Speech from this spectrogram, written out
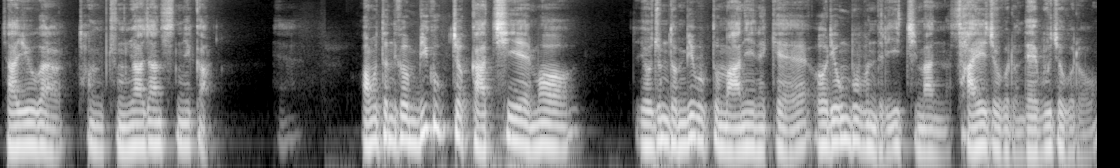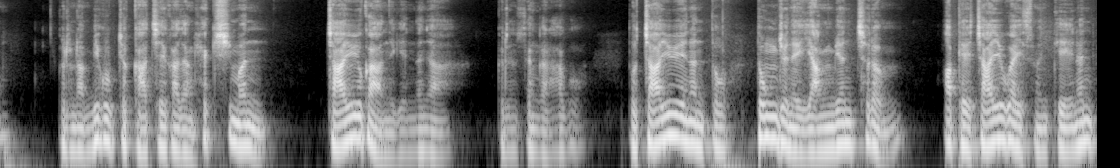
자유가 참 중요하지 않습니까 예. 아무튼 그 미국적 가치에 뭐 요즘도 미국도 많이 이렇게 어려운 부분들이 있지만 사회적으로 내부적으로 그러나 미국적 가치의 가장 핵심은 자유가 아니겠느냐 그런 생각을 하고 또 자유에는 또 동전의 양면처럼 앞에 자유가 있으면 뒤에는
